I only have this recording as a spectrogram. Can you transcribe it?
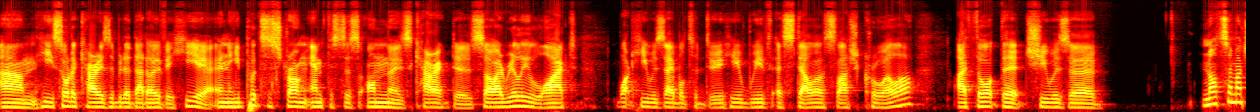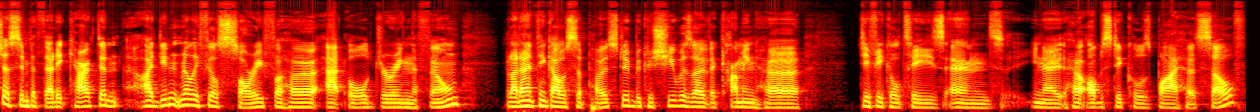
um, he sort of carries a bit of that over here, and he puts a strong emphasis on those characters. So I really liked what he was able to do here with Estella slash Cruella. I thought that she was a not so much a sympathetic character. I didn't really feel sorry for her at all during the film, but I don't think I was supposed to because she was overcoming her difficulties and you know her obstacles by herself.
